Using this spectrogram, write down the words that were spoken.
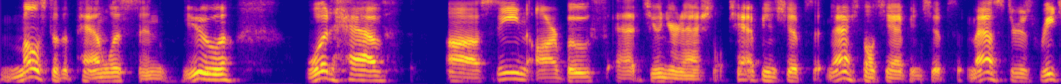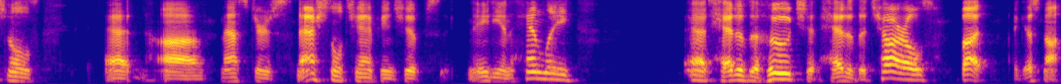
most of the panelists and you would have uh, seen our booth at junior national championships, at national championships, at masters, regionals, at uh, masters national championships, Canadian Henley, at head of the Hooch, at head of the Charles, but I guess not.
